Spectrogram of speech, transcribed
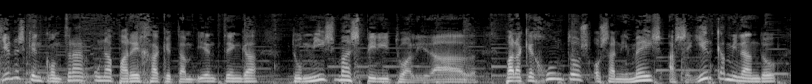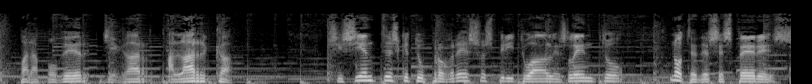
tienes que encontrar una pareja que también tenga tu misma espiritualidad, para que juntos os animéis a seguir caminando para poder llegar al arca. Si sientes que tu progreso espiritual es lento, no te desesperes.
